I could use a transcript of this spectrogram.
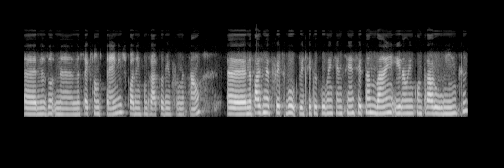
na, na, na, secção de prémios, podem encontrar toda a informação. Uh, na página de Facebook do Instituto Gulbenkian de Ciência também irão encontrar o link uh,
